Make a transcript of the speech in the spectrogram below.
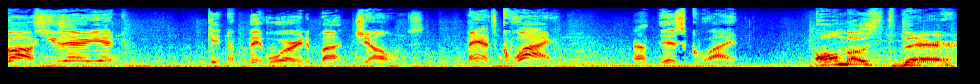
Boss, you there yet? Getting a bit worried about Jones. Man, it's quiet. Not this quiet. Almost there.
